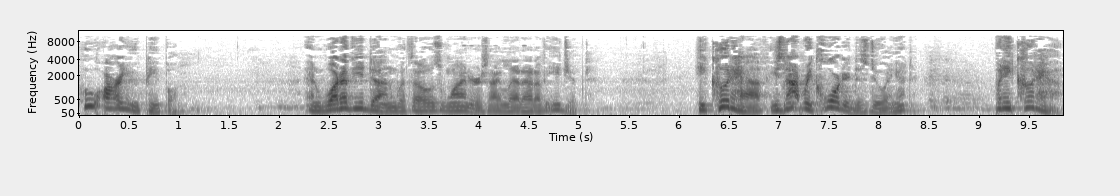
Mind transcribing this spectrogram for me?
who are you people? And what have you done with those whiners I led out of Egypt? He could have. He's not recorded as doing it, but he could have.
